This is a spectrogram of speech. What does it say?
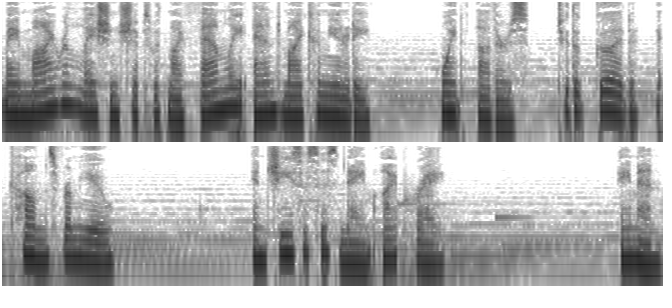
May my relationships with my family and my community point others to the good that comes from you. In Jesus' name I pray. Amen.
